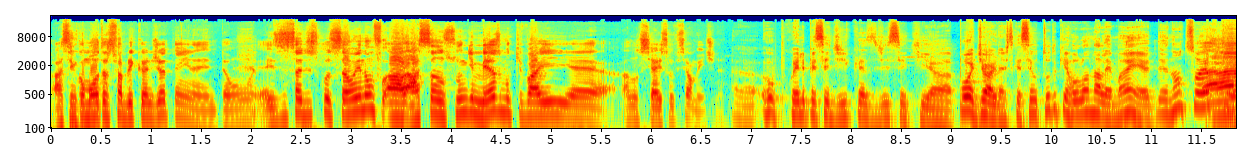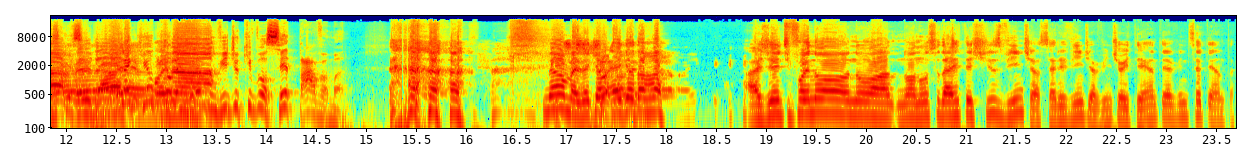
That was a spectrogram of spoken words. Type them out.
assim como outros fabricantes já têm, né? Então existe essa discussão e não, a, a Samsung mesmo que vai é, anunciar isso oficialmente, né? Uh, o Coelho PC Dicas disse aqui, ó. Pô, Jordan, esqueceu tudo que rolou na Alemanha? Eu não sou eu que ah, esqueci. Verdade, Olha aqui, eu tô na... lembrando um vídeo que você tava, mano. não, mas é que, eu, é que eu tava. A gente foi no, no, no, anúncio da RTX 20, a série 20, a 2080 e a 2070.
